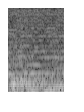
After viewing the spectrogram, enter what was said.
Du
